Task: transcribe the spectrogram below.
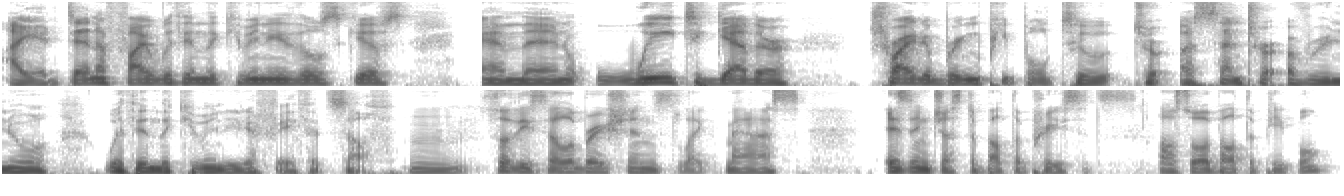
I identify within the community those gifts, and then we together try to bring people to to a center of renewal within the community of faith itself. Mm. So these celebrations, like Mass, isn't just about the priests; it's also about the people.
